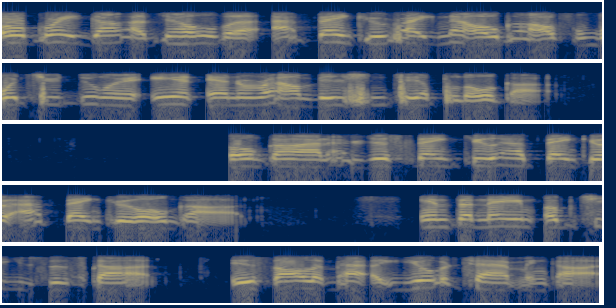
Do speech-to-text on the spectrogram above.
Oh, great God, Jehovah, I thank you right now, oh God, for what you're doing in and around Vision Temple, oh God. Oh God, I just thank you, I thank you, I thank you, oh God. In the name of Jesus, God, it's all about your timing, God.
